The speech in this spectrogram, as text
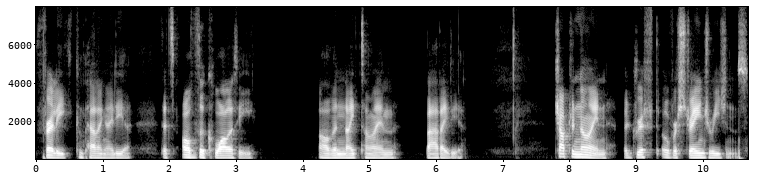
fairly compelling idea that's of the quality of a nighttime bad idea. Chapter 9 Adrift Over Strange Regions.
